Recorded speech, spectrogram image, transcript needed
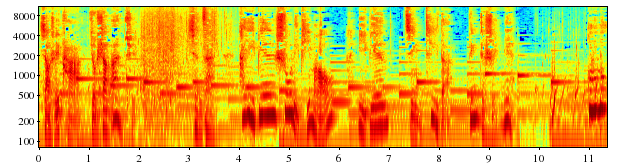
小水獭就上岸去。现在，它一边梳理皮毛，一边警惕地盯着水面。咕噜噜，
